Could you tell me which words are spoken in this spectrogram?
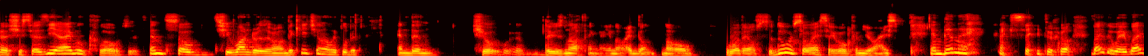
uh, she says, yeah, I will close it. And so she wanders around the kitchen a little bit and then she, uh, there is nothing, you know, I don't know what else to do. So I say, open your eyes. And then I, I say to her, by the way, why,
